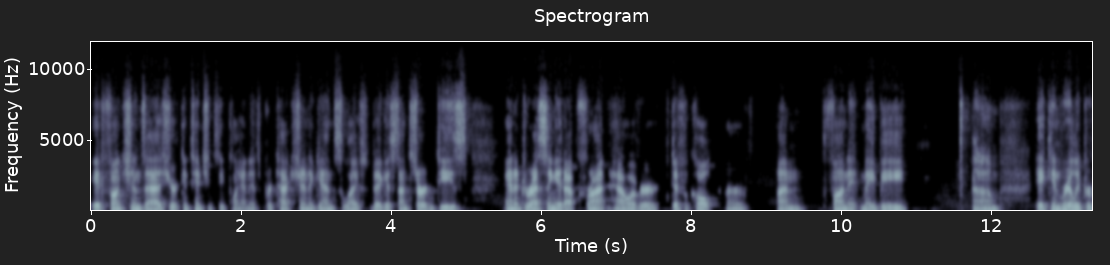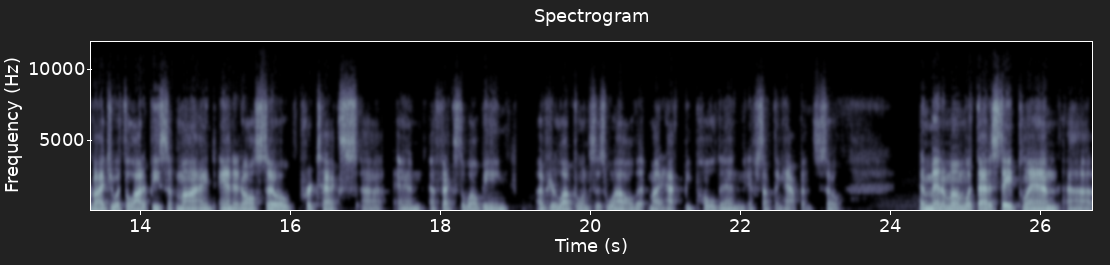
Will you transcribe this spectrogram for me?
it functions as your contingency plan. It's protection against life's biggest uncertainties and addressing it up front, however difficult or unfun it may be. Um, it can really provide you with a lot of peace of mind, and it also protects uh, and affects the well being of your loved ones as well that might have to be pulled in if something happens. So, at a minimum, with that estate plan, uh,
